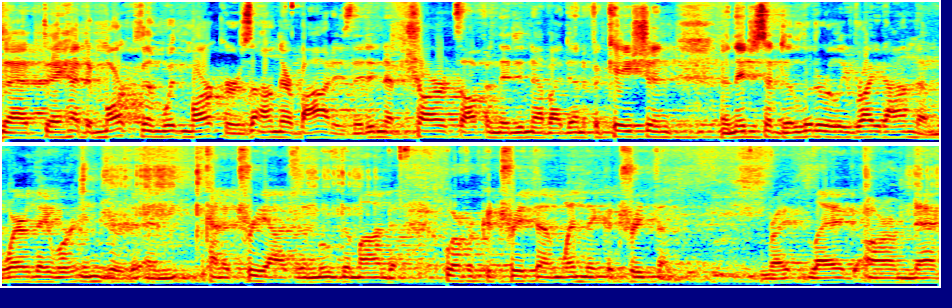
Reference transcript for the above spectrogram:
that they had to mark them with markers on their bodies. They didn't have charts, often they didn't have identification, and they just had to literally write on them where they were injured and kind of triage and move them on to whoever could treat them when they could treat them right? Leg, arm, neck,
